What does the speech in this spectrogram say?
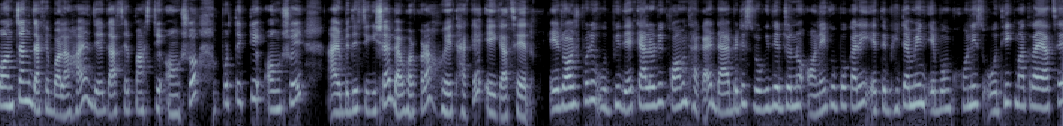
পঞ্চাং যাকে বলা হয় যে গাছের পাঁচটি অংশ, প্রত্যেকটি অংশই আয়ুর্বেদিক চিকিৎসায় ব্যবহার করা হয়ে থাকে এই গাছের। এই রসভরি উদ্ভিদে ক্যালোরি কম থাকায় ডায়াবেটিস রোগীদের জন্য অনেক উপকারী। এতে ভিটামিন এবং খনিজ অধিক মাত্রায় আছে,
